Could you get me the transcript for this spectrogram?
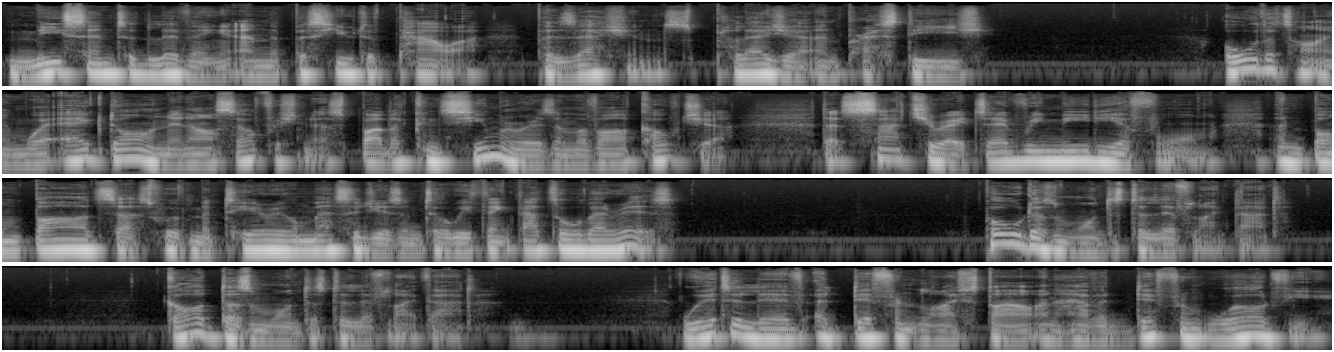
me centered living, and the pursuit of power, possessions, pleasure, and prestige all the time we're egged on in our selfishness by the consumerism of our culture that saturates every media form and bombards us with material messages until we think that's all there is. Paul doesn't want us to live like that. God doesn't want us to live like that. We're to live a different lifestyle and have a different worldview.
